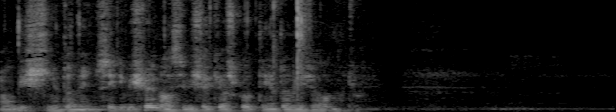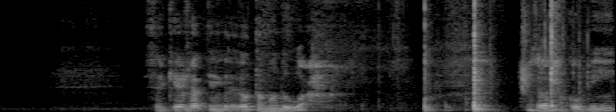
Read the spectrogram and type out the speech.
É um bichinho também. Não sei que bicho é não. Esse bicho aqui eu acho que eu tenho também já. Não. Esse aqui eu já tenho, galera. É o tamanduá. Mas ela ficou bem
